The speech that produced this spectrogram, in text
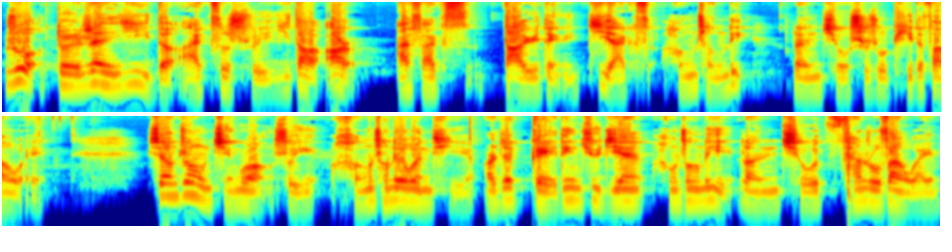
若对任意的 x 属于一到二，f(x) 大于等于 g(x) 恒成立，让人求实数 p 的范围。像这种情况属于恒成立问题，而且给定区间恒成立，让人求参数范围。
